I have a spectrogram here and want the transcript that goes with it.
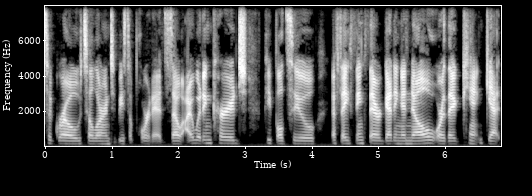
to grow, to learn, to be supported. So I would encourage people to if they think they're getting a no or they can't get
